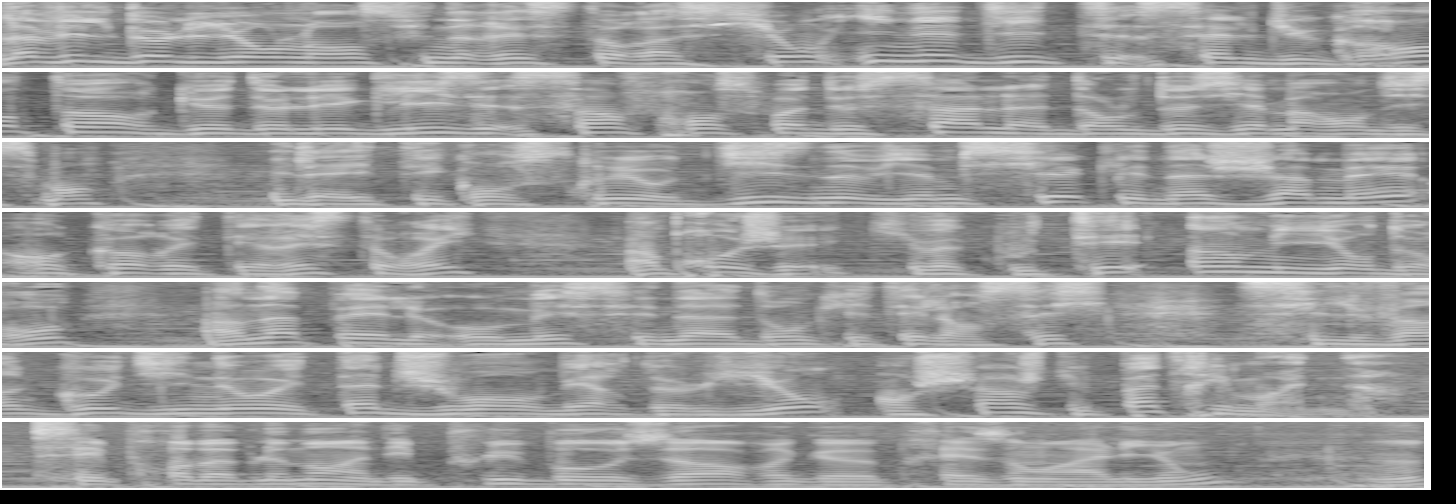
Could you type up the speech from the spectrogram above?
La ville de Lyon lance une restauration inédite, celle du grand orgue de l'église Saint-François de Sales dans le deuxième arrondissement. Il a été construit au 19e siècle et n'a jamais encore été restauré. Un projet qui va coûter 1 million d'euros. Un appel au mécénat a donc été lancé. Sylvain Godino est adjoint au maire de Lyon en charge du patrimoine. C'est probablement un des plus beaux orgues présents à Lyon, hein,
